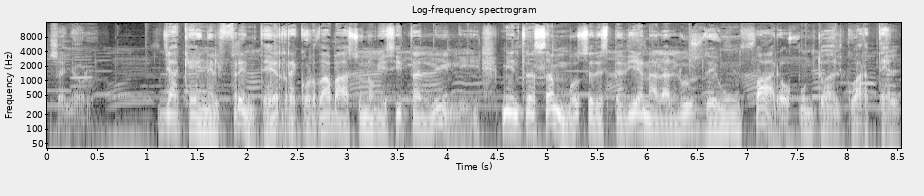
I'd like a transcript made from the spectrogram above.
Señor. Ya que en el frente recordaba a su noviecita Lily, mientras ambos se despedían a la luz de un faro junto al cuartel.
